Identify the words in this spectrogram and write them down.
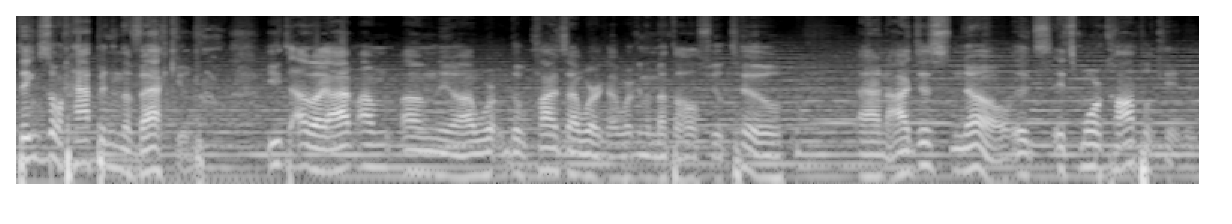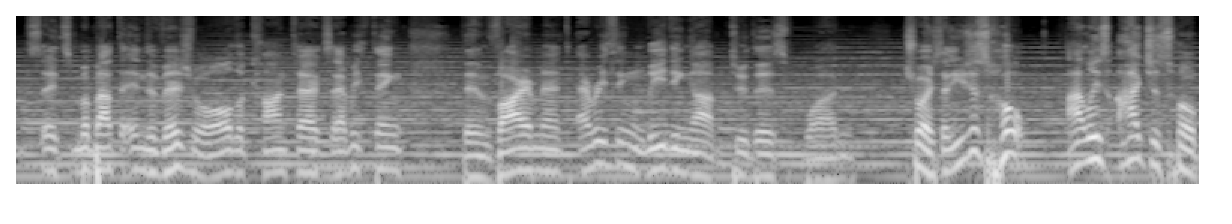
Things don't happen in the vacuum. you, like I'm, I'm, um, you know, I work the clients I work. I work in the mental health field too, and I just know it's it's more complicated. It's, it's about the individual, all the context, everything, the environment, everything leading up to this one choice. And you just hope, at least I just hope,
